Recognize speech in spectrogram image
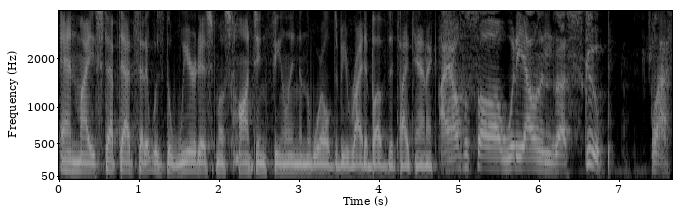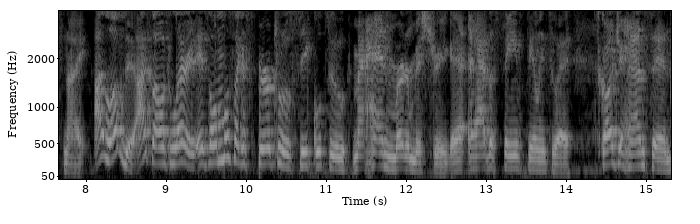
And my stepdad said it was the weirdest, most haunting feeling in the world to be right above the Titanic. I also saw Woody Allen's uh, Scoop last night. I loved it. I thought it was hilarious. It's almost like a spiritual sequel to Manhattan Murder Mystery. It, had the same feeling to it. Scarlett Johansson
